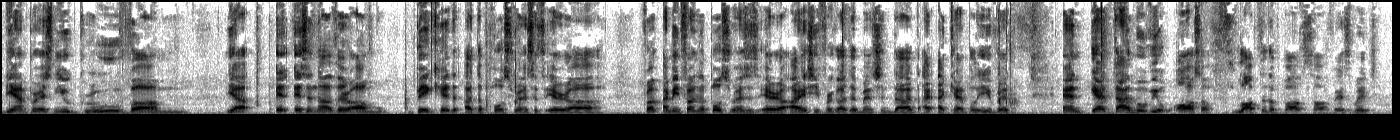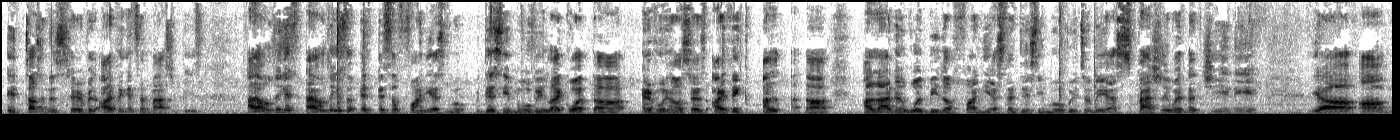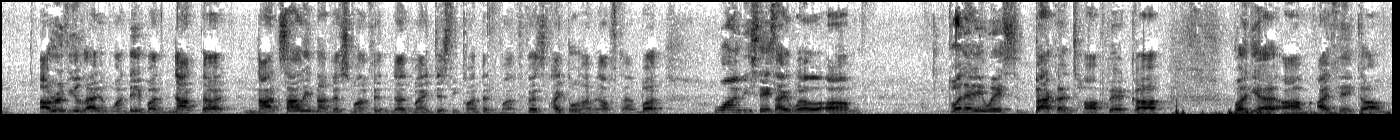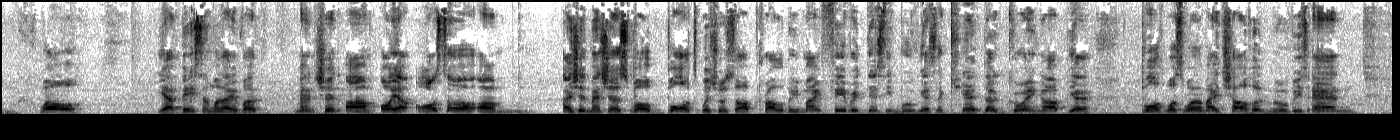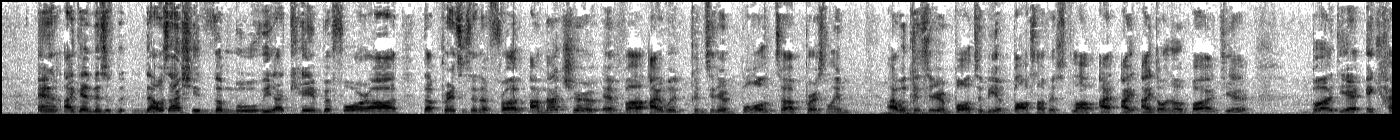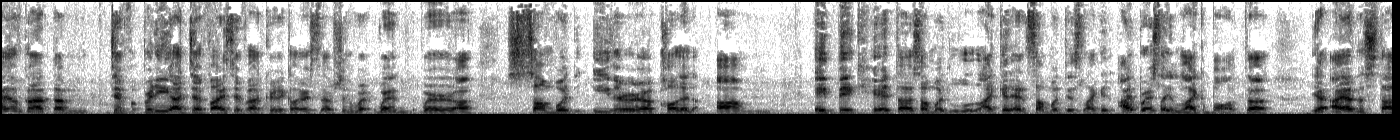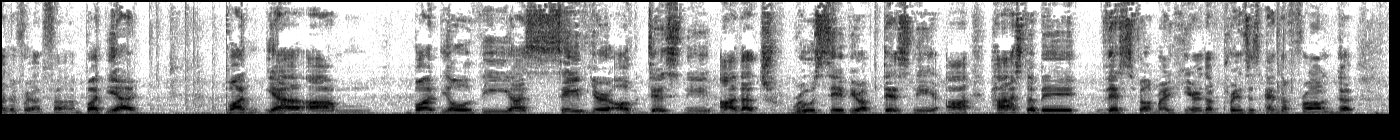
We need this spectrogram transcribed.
the Emperor's New Groove. Um, yeah, it is another um big hit at the post Renaissance era. From I mean from the post Renaissance era, I actually forgot to mention that. I, I can't believe it. And yeah, that movie also flopped at the box office, which it doesn't deserve it. I think it's a masterpiece. I don't think it's I don't think it's a, it's the funniest mo- Disney movie like what uh, everyone else says. I think uh, uh, Aladdin would be the funniest Disney movie to me, especially with the genie. Yeah, um, I'll review Aladdin one day, but not the not sadly not this month in the, my Disney content month because I don't have enough time. But one of these days I will. Um, but anyways, back on topic. Uh, but yeah, um, I think um, well, yeah, based on what I've uh, mentioned. Um, oh yeah, also um, I should mention as well, Bolt, which was uh, probably my favorite Disney movie as a kid. Uh, growing up, yeah, Bolt was one of my childhood movies, and and again, this is that was actually the movie that came before uh, the Princess and the Frog. I'm not sure if uh, I would consider Bolt personally. I would consider Bolt to be a box office flop. I I, I don't know, but yeah, but yeah, it kind of got um div- pretty uh, divisive uh, critical reception where, when where uh, some would either uh, call it um a big hit, uh, some would like it, and some would dislike it. I personally like Bolt. Yeah, I have nostalgia for that film, but yeah but yeah, um, but you know the uh, savior of Disney, uh, the true savior of Disney, uh, has to be this film right here, The Princess and the Frog,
